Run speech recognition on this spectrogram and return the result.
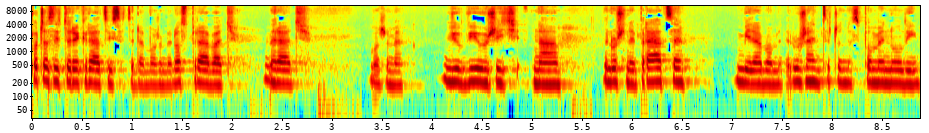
Počas tejto rekreácií sa teda môžeme rozprávať, hrať, môžeme ju využiť na ručné práce. Vyrábame ružence, čo sme spomenuli,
